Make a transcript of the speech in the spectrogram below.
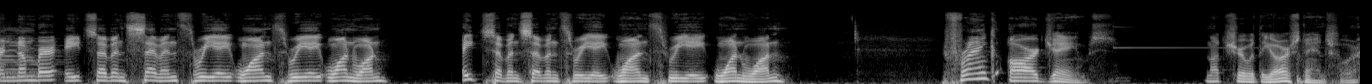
Our number 877-381-3811. 877-381-3811. Frank R. James. Not sure what the R stands for.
